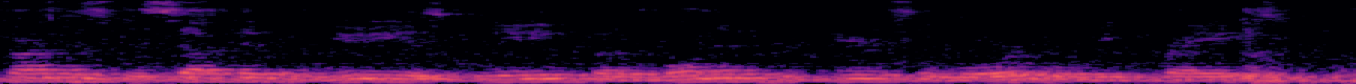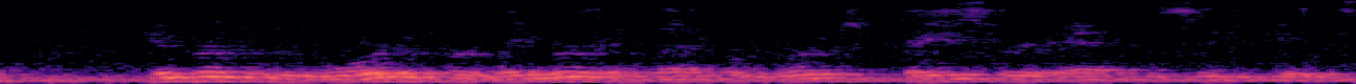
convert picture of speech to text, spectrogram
Charm is deceptive and beauty is fleeting, but a woman who fears the Lord will be praised. Give her the reward of her labor and let her works praise her at the city gates.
